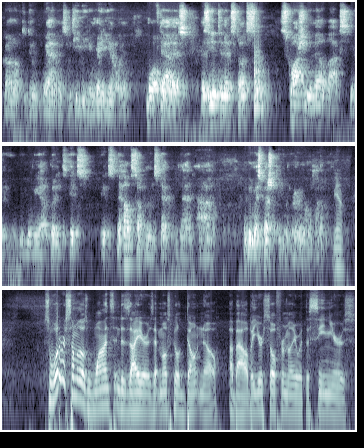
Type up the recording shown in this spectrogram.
gone off to do web and some TV and radio and morphed out as as the internet starts squashing the mailbox. You know, you're moving out, but it's it's it's the health supplements that that uh, have been my specialty for a very long time. Yeah. So, what are some of those wants and desires that most people don't know about, but you're so familiar with the seniors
